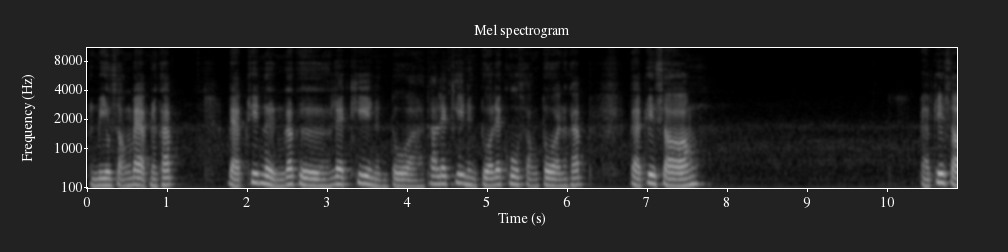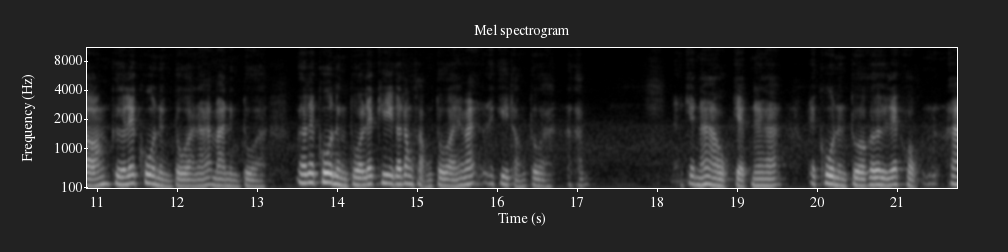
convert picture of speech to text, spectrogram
มันมีอยู่สองแบบนะครับ แบบที่หนึ่งก็คือเลขคี่หนึ่งตัว ถ้าเลขคี่หนึ่งตัวเลขคู่สองตัวนะครับ แบบที่สอง แบบที่สองคือเลขคู่หนึ่งตัวนะมาหนึ่งตัว เมื่อเลขคู่หนึ่งตัวเลขคี่ก็ต้องสองตัวใช่ไหมเลขคี่สองตัวนะครับอย่างเช่นห้าหกเจ็ดนะครับเลขคู่หนึ่งตัวก็คือเลขหกห้า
